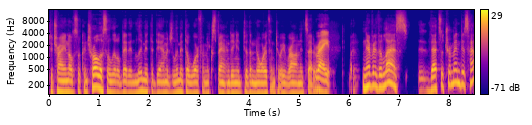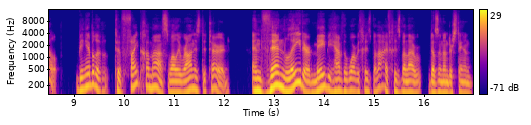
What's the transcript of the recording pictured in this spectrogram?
to try and also control us a little bit and limit the damage, limit the war from expanding into the north, into Iran, et cetera. Right. But nevertheless, that's a tremendous help. Being able to to fight Hamas while Iran is deterred, and then later maybe have the war with Hezbollah if Hezbollah doesn't understand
